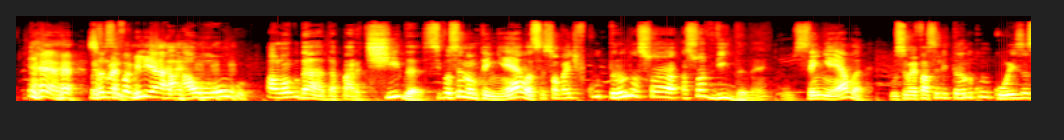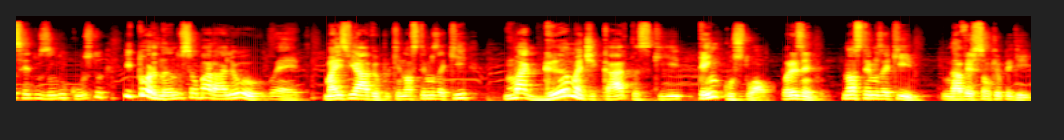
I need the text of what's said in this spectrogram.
É, só Mas, não é assim, familiar, a- né? ao longo, ao longo da, da partida, se você não tem ela, você só vai dificultando a sua, a sua vida, né? Sem ela, você vai facilitando com coisas, reduzindo o custo e tornando o seu baralho é, mais viável, porque nós temos aqui uma gama de cartas que tem custo alto. Por exemplo, nós temos aqui, na versão que eu peguei,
